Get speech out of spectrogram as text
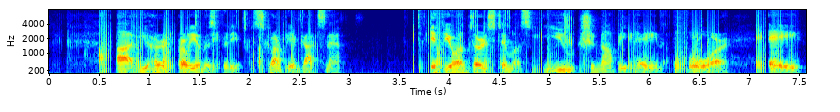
Uh, you heard earlier in this video, Scorpio got snap. If you're on third stimulus, you should not be paying for a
